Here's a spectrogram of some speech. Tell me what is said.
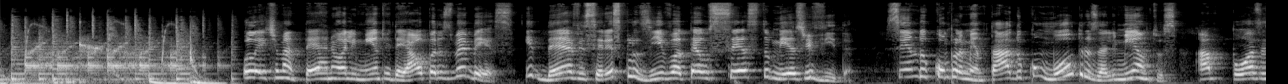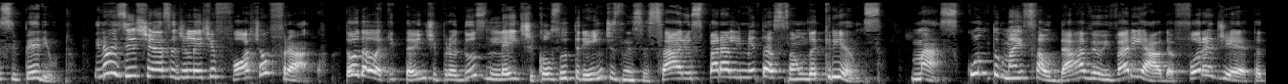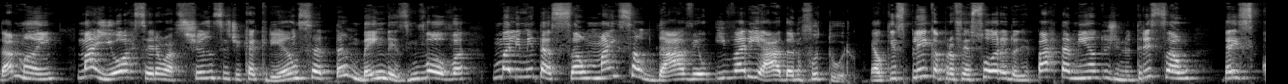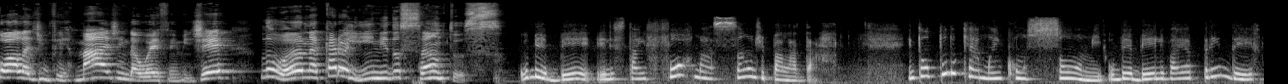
O leite materno é o alimento ideal para os bebês e deve ser exclusivo até o sexto mês de vida, sendo complementado com outros alimentos após esse período. E não existe essa de leite forte ou fraco. Toda lactante produz leite com os nutrientes necessários para a alimentação da criança. Mas quanto mais saudável e variada for a dieta da mãe, maior serão as chances de que a criança também desenvolva uma alimentação mais saudável e variada no futuro. É o que explica a professora do Departamento de Nutrição da Escola de Enfermagem da UFMG, Luana Caroline dos Santos. O bebê, ele está em formação de paladar. Então, tudo que a mãe consome, o bebê ele vai aprender.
